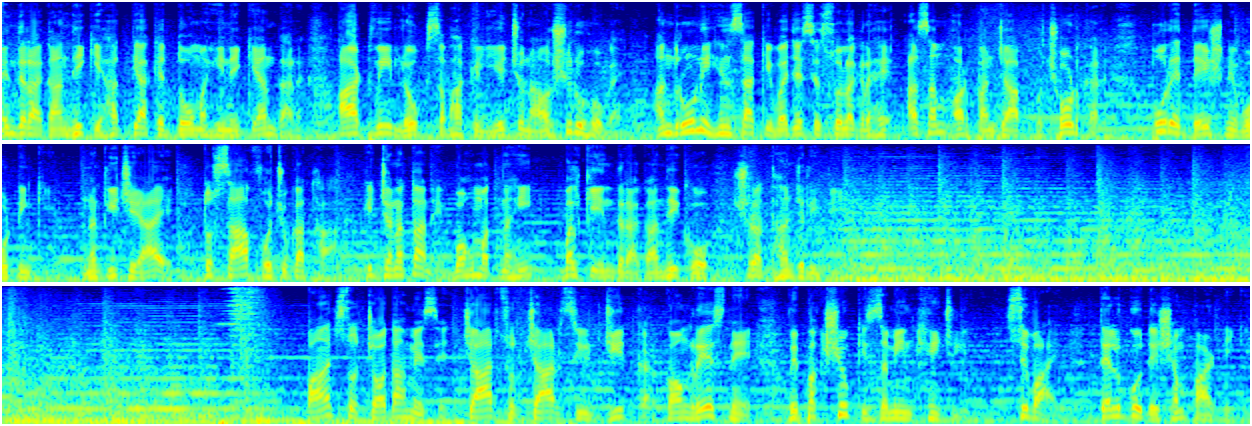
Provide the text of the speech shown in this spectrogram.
इंदिरा गांधी की हत्या के दो महीने के अंदर आठवीं लोकसभा के लिए चुनाव शुरू हो गए। अंदरूनी हिंसा की वजह से सुलग रहे असम और पंजाब को छोड़कर पूरे देश ने वोटिंग की। नतीजे आए तो साफ़ हो चुका था कि जनता ने बहुमत नहीं, बल्कि इंदिरा गांधी को श्रद्धांजलि दी है। 514 में से 404 सीट जीतकर कांग्रेस ने विपक्षियों की ज़मीन खींच ली। सिवाय तेलुगु देशम पार्टी की।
